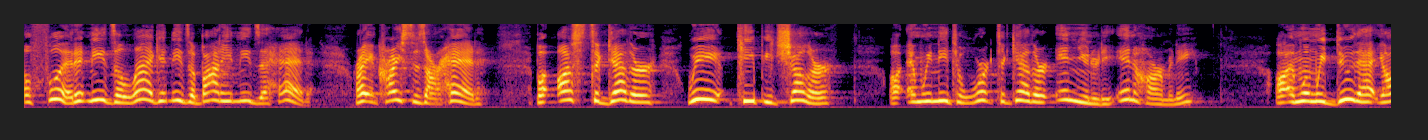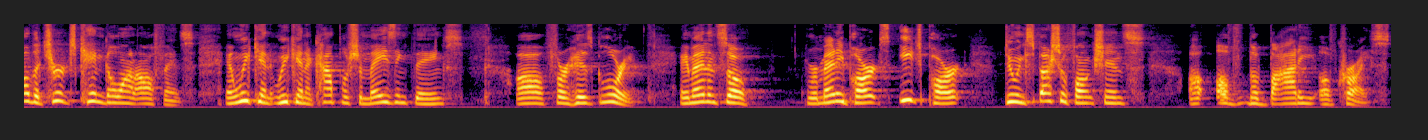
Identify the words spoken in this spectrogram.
a foot, it needs a leg, it needs a body, it needs a head, right? And Christ is our head. But us together, we keep each other uh, and we need to work together in unity, in harmony. Uh, and when we do that, y'all, the church can go on offense and we can, we can accomplish amazing things uh, for His glory. Amen. And so we're many parts, each part doing special functions uh, of the body of Christ.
